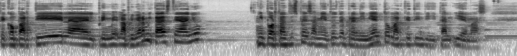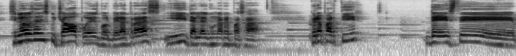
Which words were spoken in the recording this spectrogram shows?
te compartí la, la primera mitad de este año importantes pensamientos de emprendimiento, marketing digital y demás. Si no los has escuchado, puedes volver atrás y darle alguna repasada. Pero a partir de este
